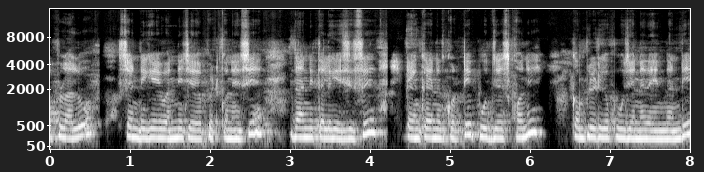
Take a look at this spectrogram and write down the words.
అప్పలాలు సండిగ ఇవన్నీ చే పెట్టుకునేసి దాన్ని తెలిగేసేసి టెంకాయ అనేది కొట్టి పూజ చేసుకొని కంప్లీట్గా పూజ అనేది అయిందండి.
